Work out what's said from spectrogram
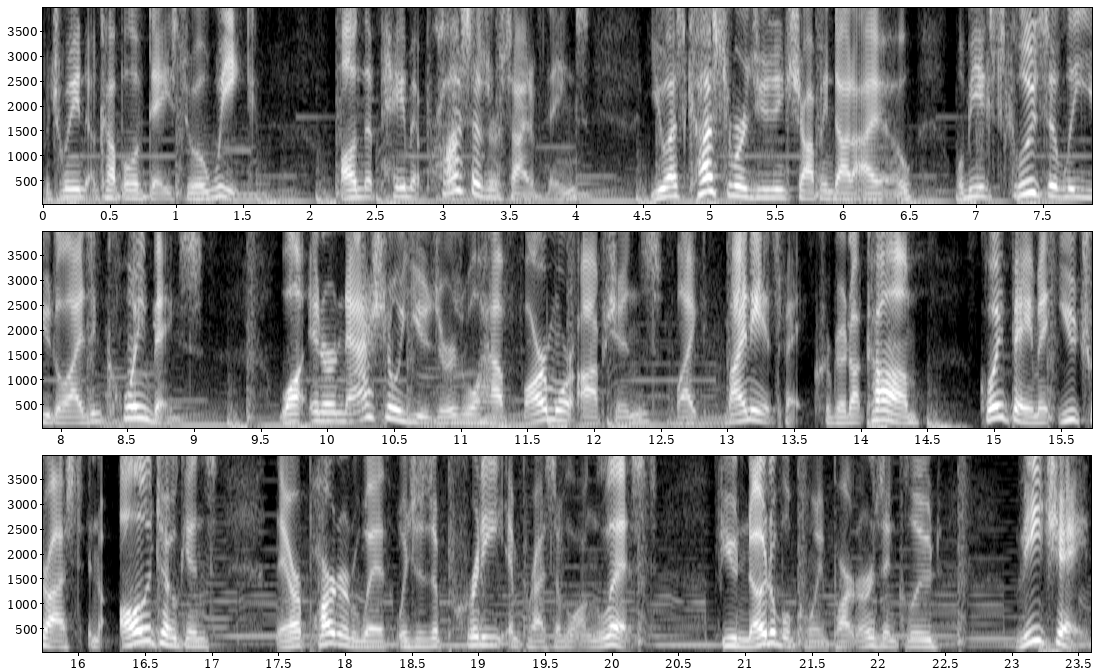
between a couple of days to a week. On the payment processor side of things, US customers using Shopping.io will be exclusively utilizing Coinbase, while international users will have far more options like Binance Pay, Crypto.com, CoinPayment, Utrust, and all the tokens they are partnered with, which is a pretty impressive long list. A few notable coin partners include VeChain,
